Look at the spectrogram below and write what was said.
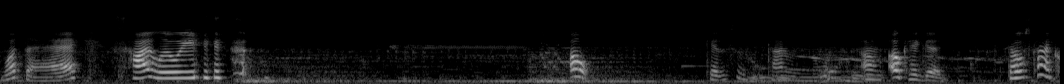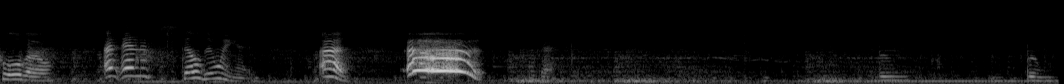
what the heck? Hi, Louie. oh. Okay, this is kind of annoying. Um, okay, good. That was kind of cool, though. And, and it's still doing it. Ah! Ah! Okay. Boom. Boom. Boom.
